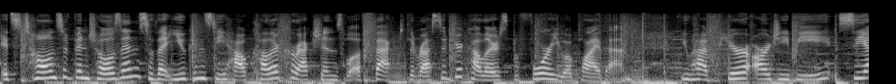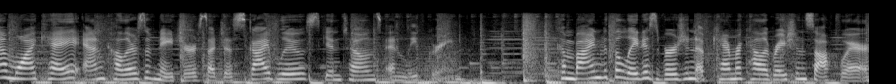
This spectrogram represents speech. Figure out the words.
Its tones have been chosen so that you can see how color corrections will affect the rest of your colors before you apply them. You have pure RGB, CMYK, and colors of nature such as sky blue, skin tones, and leaf green. Combined with the latest version of camera calibration software,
